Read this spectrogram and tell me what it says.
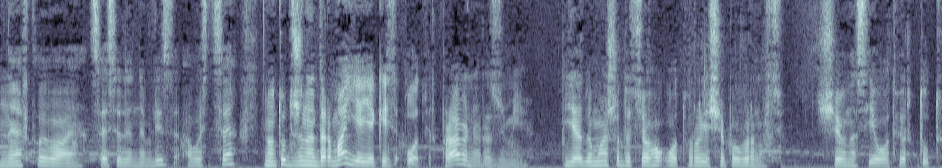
не впливає. Це сюди не влізе, а ось це. Ну тут же не дарма є якийсь отвір, правильно розумію? Я думаю, що до цього отвору я ще повернуся. Ще у нас є отвір тут.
